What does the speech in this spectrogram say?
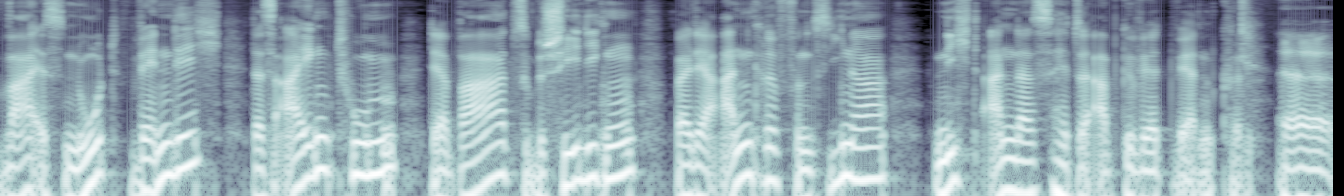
war es notwendig, das Eigentum der Bar zu beschädigen, weil der Angriff von Sina nicht anders hätte abgewehrt werden können. Äh,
